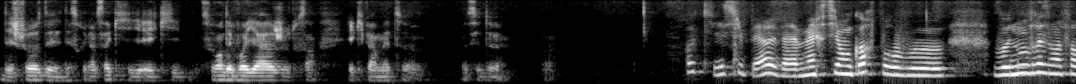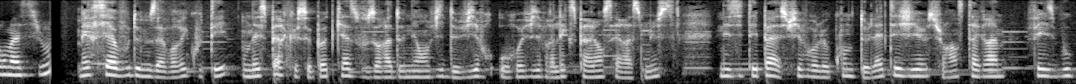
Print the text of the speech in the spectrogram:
des, choses, des, des, trucs comme ça, qui, et qui souvent des voyages, tout ça, et qui permettent aussi de Ok, super. Eh ben, merci encore pour vos, vos nombreuses informations. Merci à vous de nous avoir écoutés. On espère que ce podcast vous aura donné envie de vivre ou revivre l'expérience Erasmus. N'hésitez pas à suivre le compte de l'ATGE sur Instagram, Facebook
